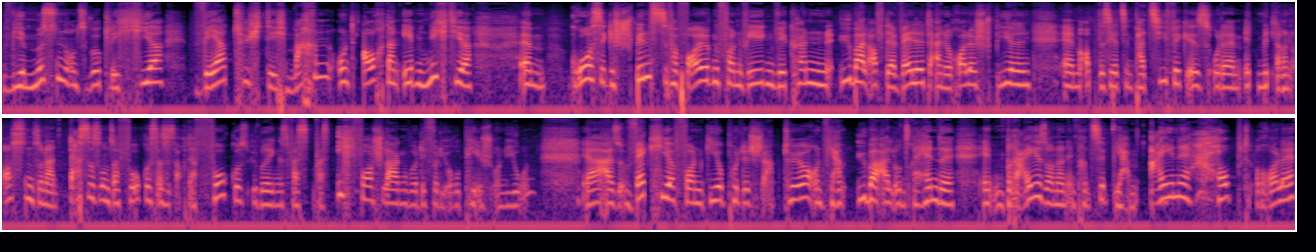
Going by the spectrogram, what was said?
wir müssen uns wirklich hier wehrtüchtig machen und auch dann eben nicht hier ähm, große Gespinste verfolgen von wegen, wir können überall auf der Welt eine Rolle spielen, ähm, ob das jetzt im Pazifik ist oder im Mittleren Osten, sondern das ist unser Fokus. Das ist auch der Fokus übrigens, was, was ich vorschlagen würde für die Europäische Union. Ja, also weg hier von geopolitischen Akteuren und wir haben überall unsere Hände im Brei, sondern im Prinzip, wir haben eine Hauptrolle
